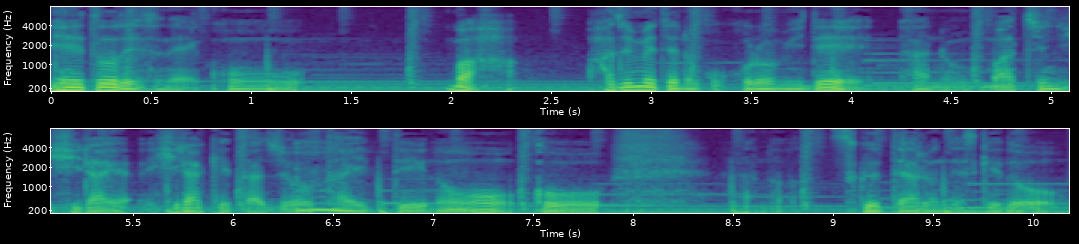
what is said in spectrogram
えーとですねこうまあは初めての試みであの街に開開けた状態っていうのをこう、あの作ってあるんですけど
